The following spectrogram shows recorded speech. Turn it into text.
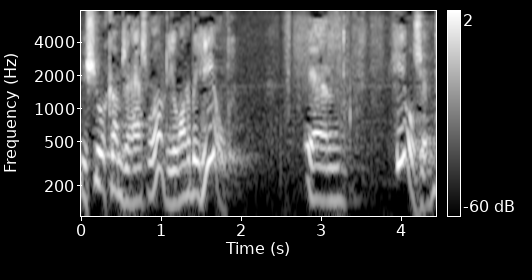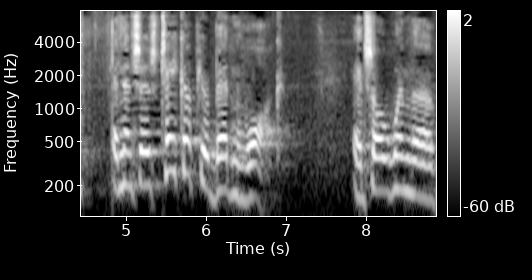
Yeshua comes and asks, Well, do you want to be healed? And heals him and then says, Take up your bed and walk. And so when the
